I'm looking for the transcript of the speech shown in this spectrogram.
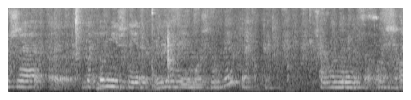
Вже е, допоміжні лінії можна витерти, щоб вони не залишали.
